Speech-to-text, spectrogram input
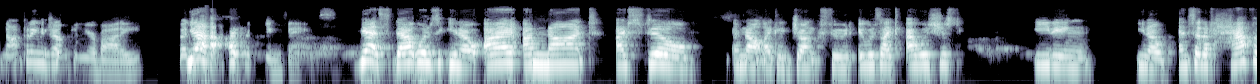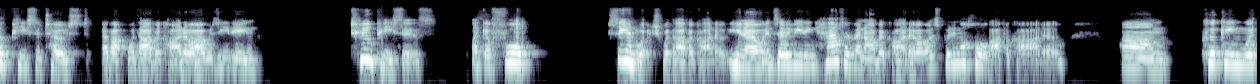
not putting junk in your body, but yeah, restricting things. Yes, that was, you know, I I'm not I still am not like a junk food. It was like I was just eating, you know, instead of half a piece of toast about with avocado, I was eating two pieces, like a full sandwich with avocado. You know, instead of eating half of an avocado, I was putting a whole avocado. Um, cooking with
